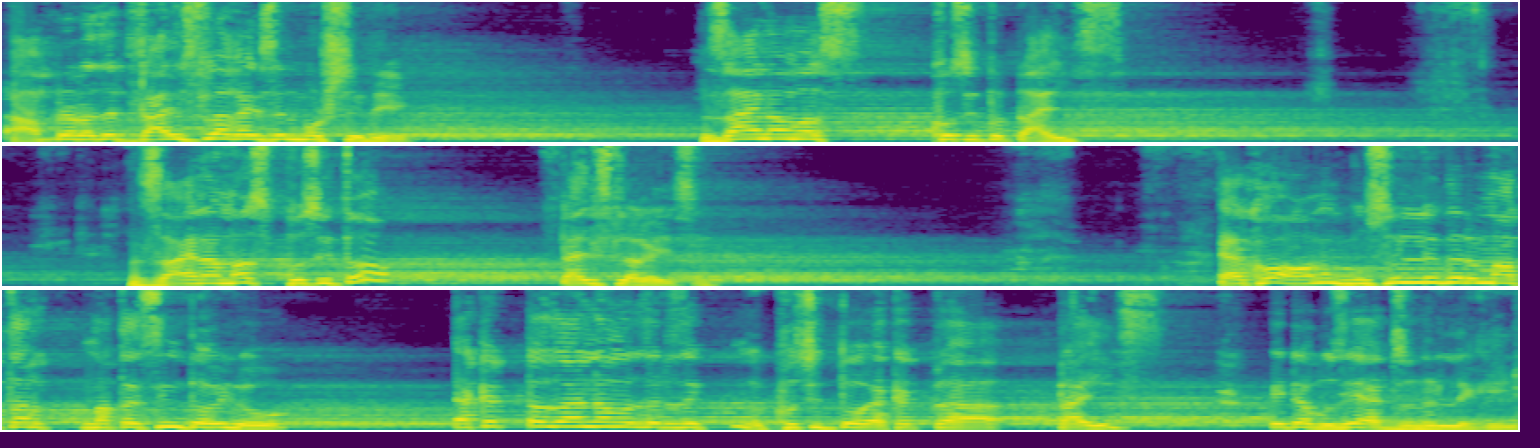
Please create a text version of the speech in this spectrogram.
আপনারা যে টাইলস লাগাইছেন মসজিদে, জায়নামাজ খচিত টাইলস জায়নামাজ খচিত টাইলস লাগাইছে। এখন মুসল্লিদের মাথার, মাথায় চিন্তা হইল এক একটা জায়নামাজের যে খচিত এক একটা টাইলস, এটা বুঝে একজনের লেগেই।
